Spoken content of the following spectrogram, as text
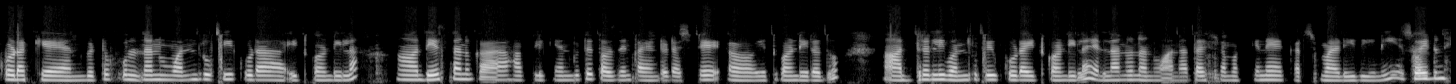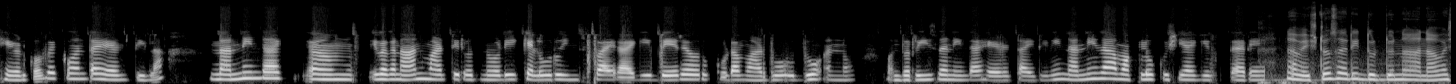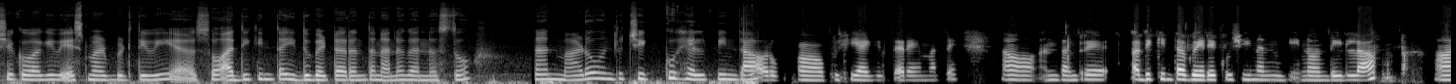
ಕೊಡಕ್ಕೆ ಅಂದ್ಬಿಟ್ಟು ಫುಲ್ ನಾನು ಒಂದ್ ರೂಪಿ ಕೂಡ ಇಟ್ಕೊಂಡಿಲ್ಲ. ದೇವಸ್ಥಾನಕ್ಕೆ ಹಾಕ್ಲಿಕ್ಕೆ ಅಂದ್ಬಿಟ್ಟು ತೌಸಂಡ್ ಫೈವ್ ಹಂಡ್ರೆಡ್ ಅಷ್ಟೇ ಎತ್ಕೊಂಡಿರೋದು. ಅದ್ರಲ್ಲಿ ಒಂದ್ ರೂಪಿ ಕೂಡ ಇಟ್ಕೊಂಡಿಲ್ಲ, ಎಲ್ಲಾನು ನಾನು ಅನಾಥಾಶ್ರಮಕ್ಕೆನೆ ಖರ್ಚು ಮಾಡಿದೀನಿ. ಸೊ ಇದನ್ನ ಹೇಳ್ಕೋಬೇಕು ಅಂತ ಹೇಳ್ತಿಲ್ಲ. ನನ್ನಿಂದ ಇವಾಗ ನಾನ್ ಮಾಡ್ತಿರೋದ್ ನೋಡಿ ಕೆಲವರು ಇನ್ಸ್ಪೈರ್ ಆಗಿ ಬೇರೆಯವರು ಕೂಡ ಮಾಡಬಹುದು ಅನ್ನೋ ಒಂದು ರೀಸನ್ ಇಂದ ಹೇಳ್ತಾ ಇದ್ದೀನಿ. ನನ್ನಿಂದ ಆ ಮಕ್ಕಳು ಖುಷಿಯಾಗಿರ್ತಾರೆ. ನಾವು ಎಷ್ಟೋ ಸರಿ ದುಡ್ಡನ್ನ ಅನಾವಶ್ಯಕವಾಗಿ ವೇಸ್ಟ್ ಮಾಡ್ಬಿಡ್ತೀವಿ. ಸೊ ಅದಕ್ಕಿಂತ ಇದು ಬೆಟರ್ ಅಂತ ನನಗೆ ಅನ್ನಿಸ್ತು ನಾನು ಮಾಡೋ ಒಂದು ಚಿಕ್ಕ ಹೆಲ್ಪಿಂದ ಅವರು ಖುಷಿಯಾಗಿರ್ತಾರೆ. ಮತ್ತೆ ಅಂತಂದ್ರೆ ಅದಕ್ಕಿಂತ ಬೇರೆ ಖುಷಿ ನನ್ಗೆ ಇನ್ನೊಂದು ಇಲ್ಲ.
